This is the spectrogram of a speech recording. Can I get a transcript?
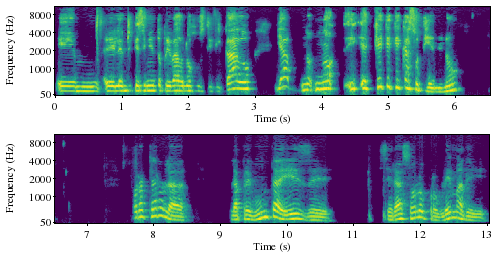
em, el enriquecimiento privado no justificado, ya, no, no, ¿qué, qué, qué caso tiene, no? Ahora, claro, la, la pregunta es, eh, ¿será solo problema de,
